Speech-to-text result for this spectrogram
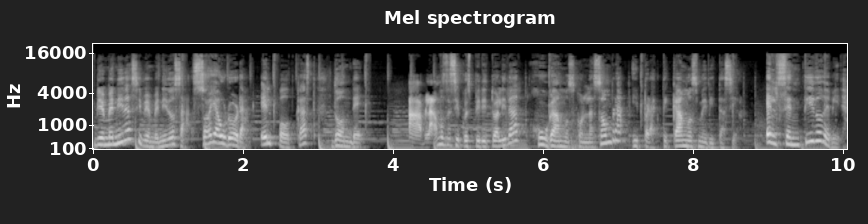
Bienvenidas y bienvenidos a Soy Aurora, el podcast donde hablamos de psicoespiritualidad, jugamos con la sombra y practicamos meditación. El sentido de vida.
